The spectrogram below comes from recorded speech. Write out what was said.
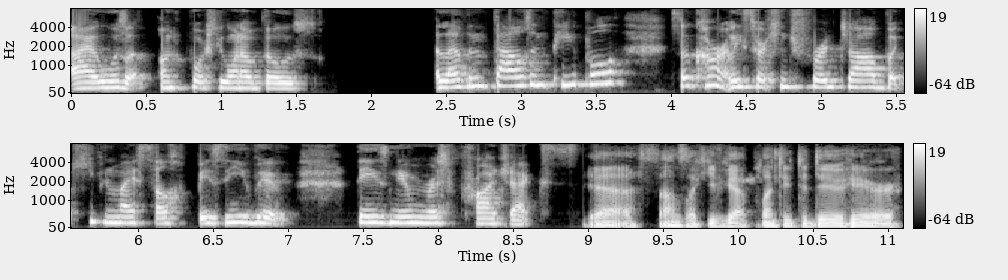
I was unfortunately one of those 11,000 people. So currently searching for a job, but keeping myself busy with these numerous projects. Yeah, sounds like you've got plenty to do here.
